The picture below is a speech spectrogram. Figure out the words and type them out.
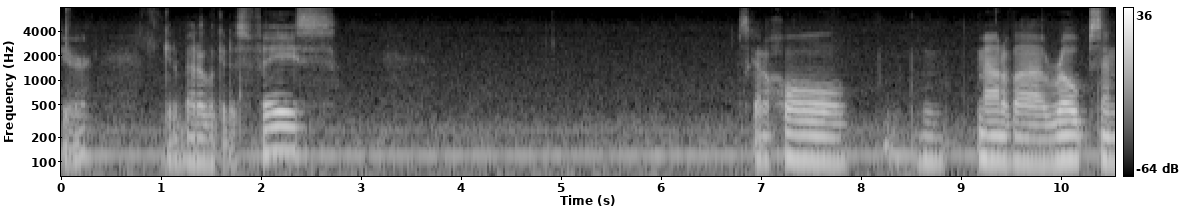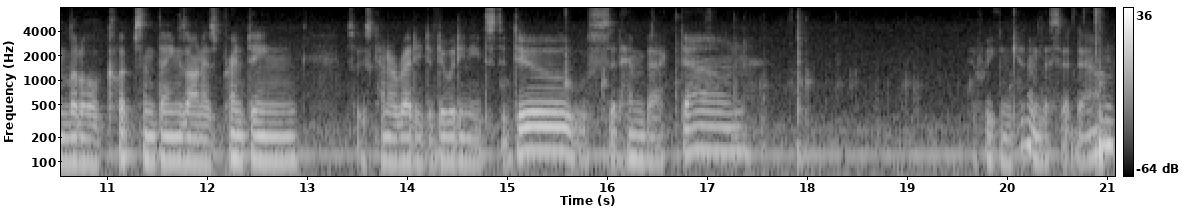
here. Get a better look at his face. It's got a whole amount of uh, ropes and little clips and things on his printing. So he's kind of ready to do what he needs to do. We'll sit him back down. If we can get him to sit down.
